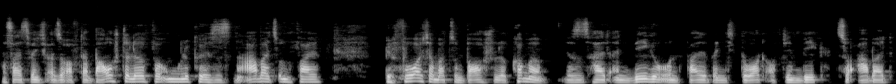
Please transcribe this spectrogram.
Das heißt, wenn ich also auf der Baustelle verunglücke, ist es ein Arbeitsunfall. Bevor ich aber zur Baustelle komme, ist es halt ein Wegeunfall, wenn ich dort auf dem Weg zur Arbeit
